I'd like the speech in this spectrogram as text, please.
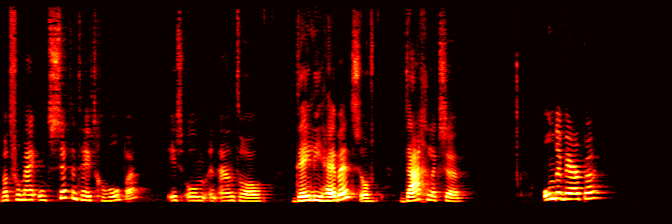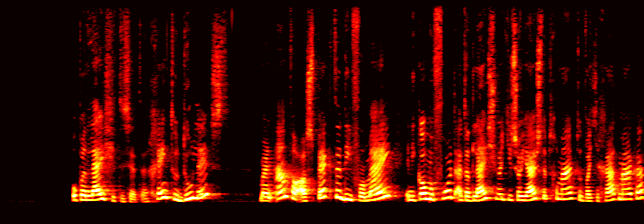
wat voor mij ontzettend heeft geholpen, is om een aantal daily habits of dagelijkse onderwerpen op een lijstje te zetten. Geen to-do-list, maar een aantal aspecten die voor mij, en die komen voort uit dat lijstje wat je zojuist hebt gemaakt of wat je gaat maken.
